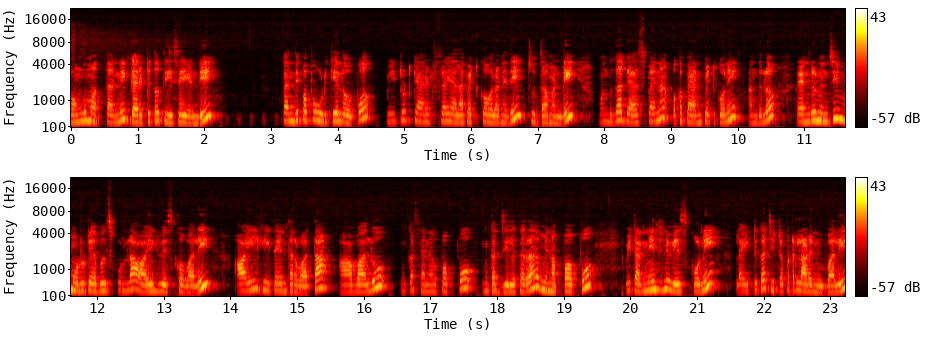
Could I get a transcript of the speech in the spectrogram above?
పొంగు మొత్తాన్ని గరిటెతో తీసేయండి. కందిపప్పు ఉడికేలోపు బీట్రూట్ క్యారెట్ ఫ్రై ఎలా పెట్టుకోవాలనేది చూద్దామండి. ముందుగా గ్యాస్ పైన ఒక ప్యాన్ పెట్టుకొని అందులో రెండు నుంచి మూడు టేబుల్ స్పూన్ల ఆయిల్ వేసుకోవాలి. ఆయిల్ హీట్ అయిన తర్వాత ఆవాలు ఇంకా శనగపప్పు ఇంకా జీలకర్ర మినప్పప్పు వీటన్నింటిని వేసుకొని లైట్గా చిట్టపటలాడనివ్వాలి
